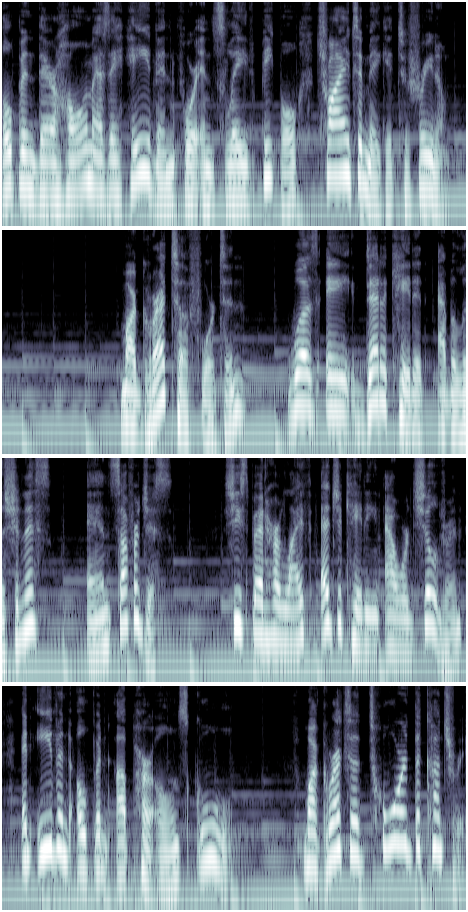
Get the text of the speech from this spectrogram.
opened their home as a haven for enslaved people trying to make it to freedom. Margretta Forten was a dedicated abolitionist and suffragist. She spent her life educating our children and even opened up her own school. Margretta toured the country,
